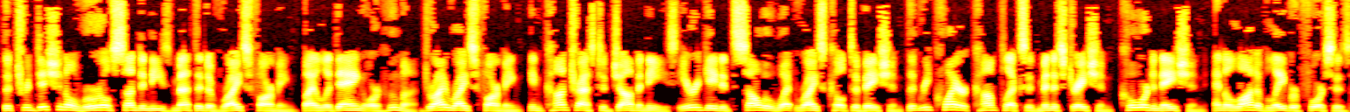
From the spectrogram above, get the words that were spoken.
The traditional rural Sundanese method of rice farming, by ladang or huma dry rice farming, in contrast to Javanese irrigated sawah wet rice cultivation that require complex administration, coordination, and a lot of labor forces,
